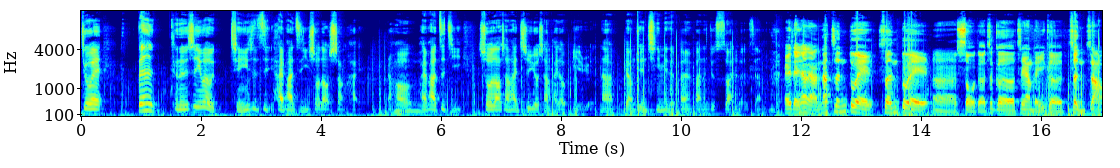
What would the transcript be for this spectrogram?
就会，但是可能是因为我潜意识自己害怕自己受到伤害。然后害怕自己受到伤害之余又伤害到别人，那两全其美的办法那就算了，这样。哎，等一下，等一下，那针对针对呃手的这个这样的一个证照，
